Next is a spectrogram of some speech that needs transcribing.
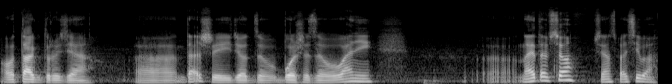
Вот так, друзья. Дальше идет больше завываний. На этом все. Всем спасибо.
